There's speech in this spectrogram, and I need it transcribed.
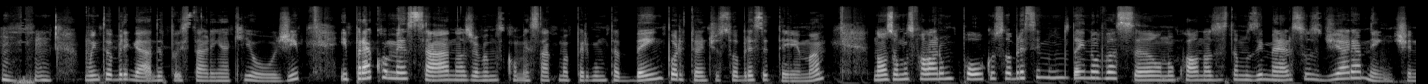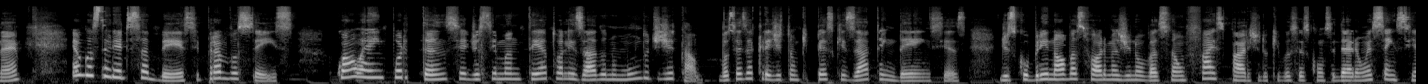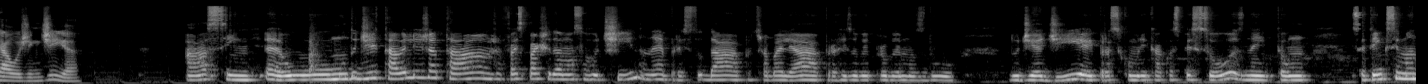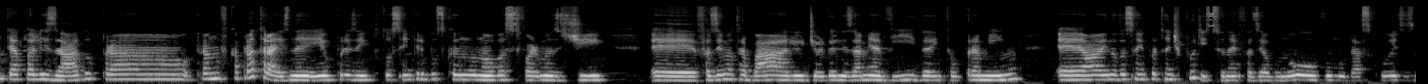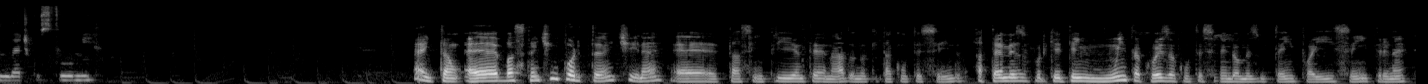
Muito obrigada por estarem aqui hoje. E para começar, nós já vamos começar com uma pergunta bem importante sobre esse tema. Nós vamos falar um pouco sobre esse mundo da inovação no qual nós estamos imersos diariamente, né? Eu gostaria de saber se para vocês qual é a importância de se manter atualizado no mundo digital? Vocês acreditam que pesquisar tendências, descobrir novas formas de inovação faz parte do que vocês consideram essencial hoje em dia? Ah, sim. É, o mundo digital ele já tá, já faz parte da nossa rotina, né? Para estudar, para trabalhar, para resolver problemas do, do dia a dia e para se comunicar com as pessoas, né? Então, você tem que se manter atualizado para não ficar para trás, né? Eu, por exemplo, estou sempre buscando novas formas de é, fazer meu trabalho, de organizar minha vida. Então, para mim, é, a inovação é importante por isso, né? Fazer algo novo, mudar as coisas, mudar de costume. É, então, é bastante importante, né, é, tá sempre antenado no que está acontecendo, até mesmo porque tem muita coisa acontecendo ao mesmo tempo aí, sempre, né,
